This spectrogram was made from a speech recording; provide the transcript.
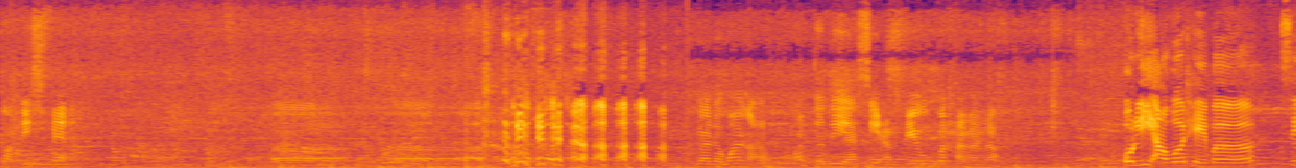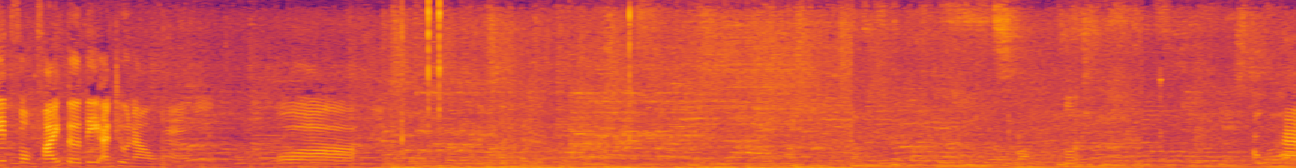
Got this fan. Uh, you are the one ah. Five thirty I sit until what time ah now? Only our table sit from 5:30 until now ว้าเขาห้า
